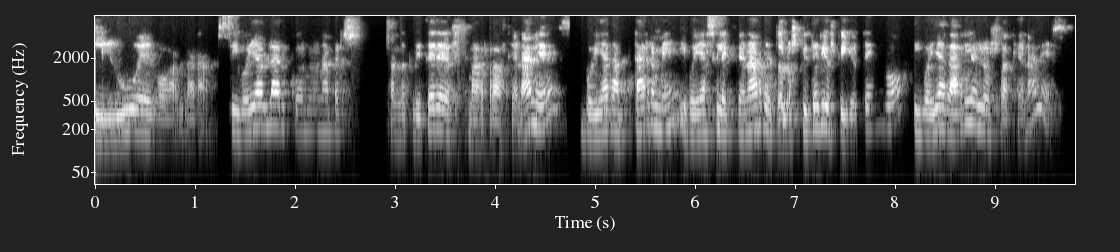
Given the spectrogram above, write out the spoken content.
y luego hablará. Si voy a hablar con una persona usando criterios más racionales, voy a adaptarme y voy a seleccionar de todos los criterios que yo tengo y voy a darle los racionales,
